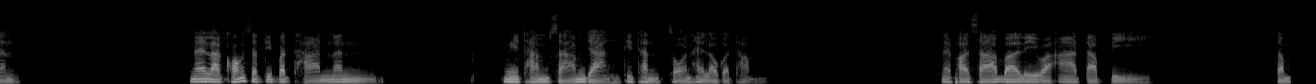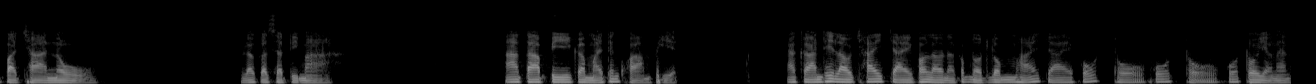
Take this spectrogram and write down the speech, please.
นั้น ในหลักของสติปัฏฐานนั้นมีธรรมสามอย่างที่ท่านสอนให้เรากระทำ ในภาษาบาลีว่าอาตาปี สัมปชาโน แล้วก็สติมา อาตาปีก็หมายถึงความเพียรอาการที่เราใช้ใจของเรานะกำหนดลมหายใจโพสโทโพสโทโพสโทอย่างนั้น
